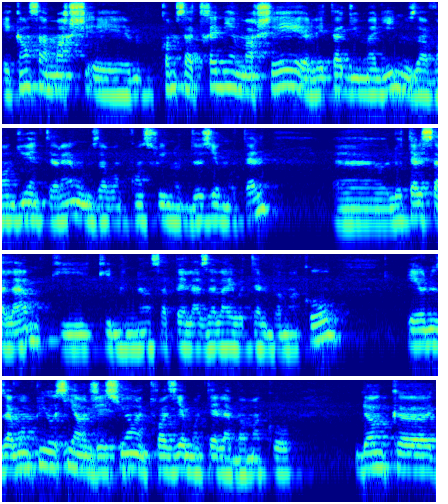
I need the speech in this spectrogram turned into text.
Et quand ça marche, comme ça a très bien marché, l'État du Mali nous a vendu un terrain où nous avons construit notre deuxième hôtel, euh, l'hôtel Salam, qui, qui maintenant s'appelle Azalai Hotel Bamako. Et nous avons pris aussi en gestion un troisième hôtel à Bamako. Donc, euh,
